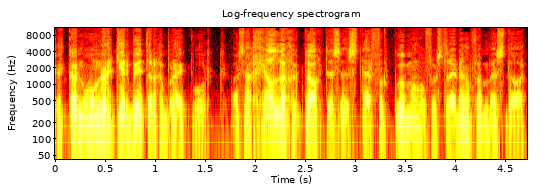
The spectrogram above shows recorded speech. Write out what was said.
dit kan 100 keer beter gebruik word. As 'n geldige klagtes is ter voorkoming of verstryding van misdaad.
